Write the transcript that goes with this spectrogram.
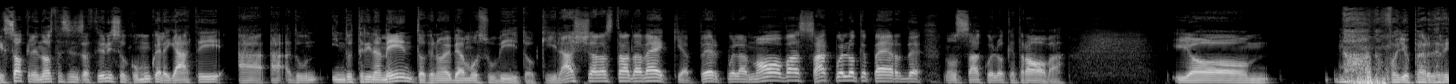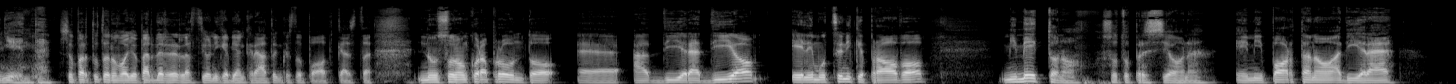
e so che le nostre sensazioni sono comunque legate a, a, ad un indottrinamento che noi abbiamo subito. Chi lascia la strada vecchia per quella nuova sa quello che perde, non sa quello che trova. Io mm, No, non voglio perdere niente, soprattutto non voglio perdere le relazioni che abbiamo creato in questo podcast. Non sono ancora pronto eh, a dire addio e le emozioni che provo mi mettono sotto pressione e mi portano a dire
